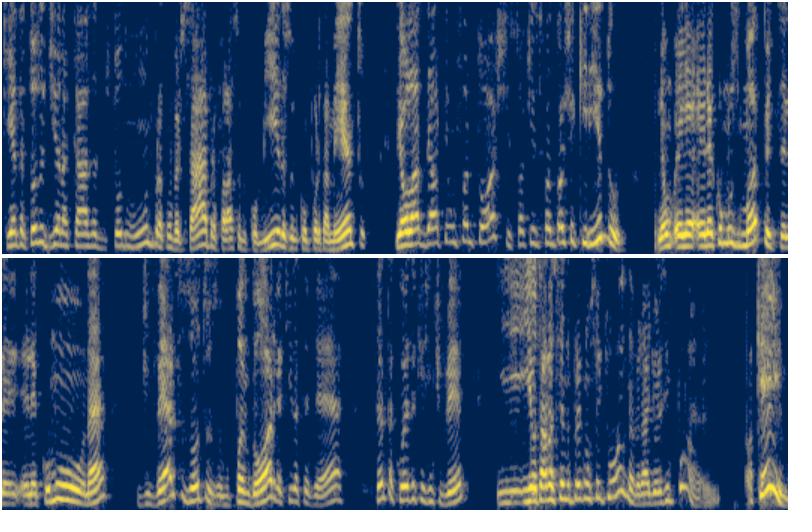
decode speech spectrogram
que entra todo dia na casa de todo mundo para conversar, para falar sobre comida, sobre comportamento. E ao lado dela tem um fantoche, só que esse fantoche é querido. Ele é, ele é como os Muppets, ele é, ele é como né, diversos outros, o Pandorga aqui da TVE, tanta coisa que a gente vê. E, e eu estava sendo preconceituoso, na verdade. Eu olhei assim, pô, ok,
